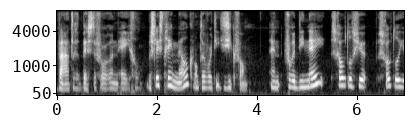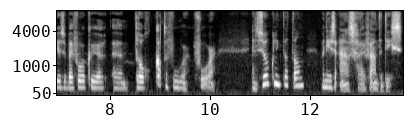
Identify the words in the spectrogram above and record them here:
water het beste voor een egel. Beslist geen melk, want daar wordt hij ziek van. En voor het diner schotel je, ze bij voorkeur eh, droog kattenvoer voor. En zo klinkt dat dan wanneer ze aanschuiven aan de dis.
